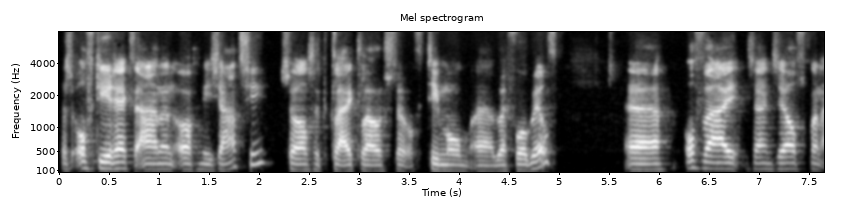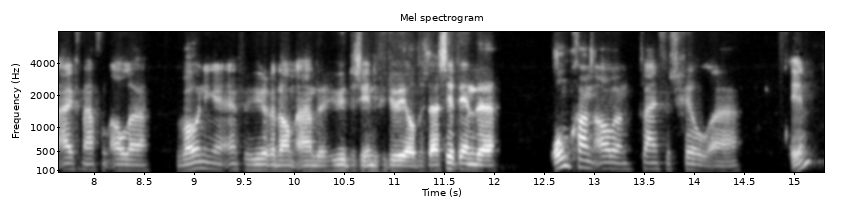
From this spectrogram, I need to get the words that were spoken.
Dat is of direct aan een organisatie, zoals het Kleiklooster of Timon bijvoorbeeld. Of wij zijn zelf gewoon eigenaar van alle woningen en verhuren dan aan de huurders individueel. Dus daar zit in de omgang al een klein verschil in.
